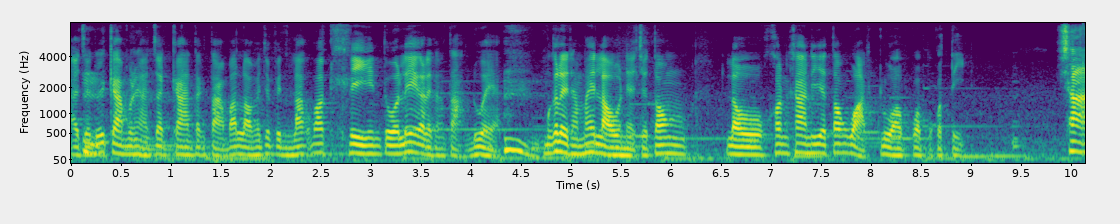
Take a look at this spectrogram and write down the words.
อาจจะด้วยการบริหารจัดการต่างๆ บ้านเราไม่จะเป็นเรื่องวัคซีนตัวเลขอะไรต่าง ๆ ด้วยอะมันก็เลยทำให้เราเนี่ยจะต้อง เราค่อนข้างที่จะต้องหวาดกลัวกว่าปกติ ใช่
